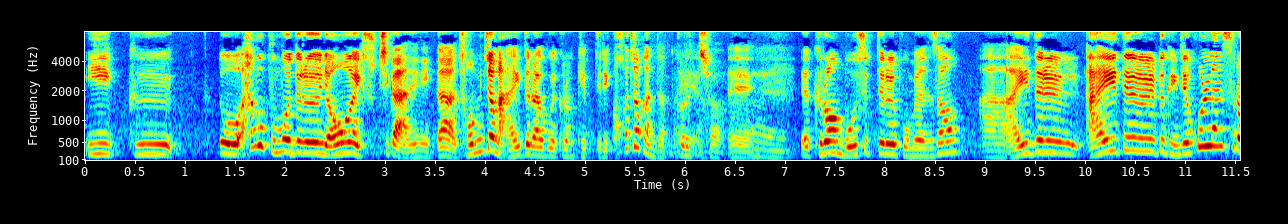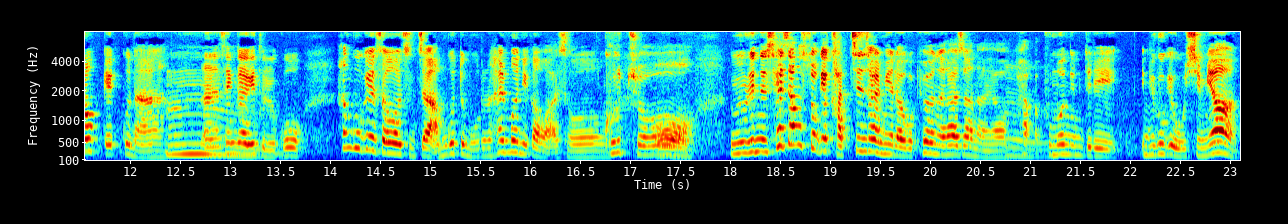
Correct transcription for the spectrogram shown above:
이그 또 한국 부모들은 영어가 익숙치가 않으니까 점점 아이들하고의 그런 갭들이 커져간단 말이에요. 그렇죠. 예. 네. 그러니까 그런 모습들을 보면서 아, 아이들 아이들도 굉장히 혼란스럽겠구나. 음. 라는 생각이 들고 한국에서 진짜 아무것도 모르는 할머니가 와서 그렇죠. 어. 우리는 세상 속에 갇힌 삶이라고 표현을 하잖아요. 음. 하- 부모님들이 미국에 오시면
